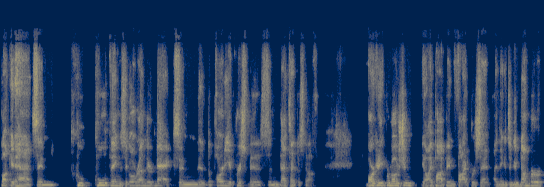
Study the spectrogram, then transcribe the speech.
bucket hats and cool cool things to go around their necks and the, the party of Christmas and that type of stuff. Marketing promotion, you know, I pop in 5%. I think it's a good number.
